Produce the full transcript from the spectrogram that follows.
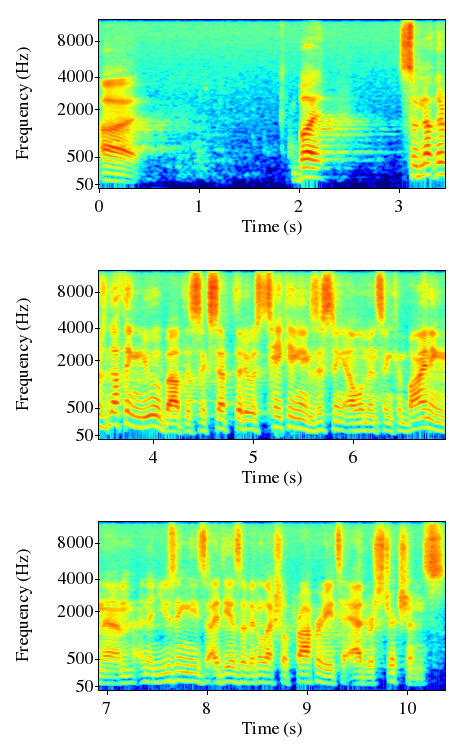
Uh, but so no, there's nothing new about this except that it was taking existing elements and combining them and then using these ideas of intellectual property to add restrictions.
